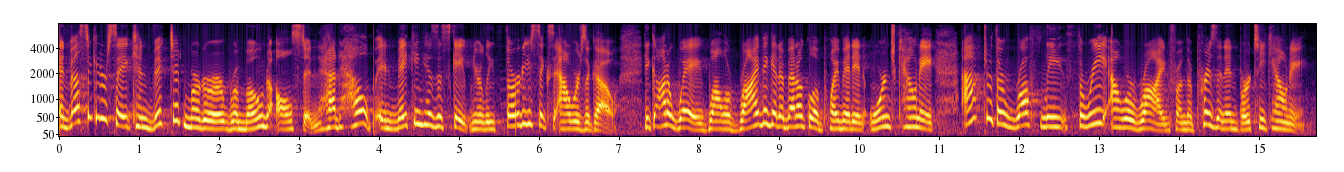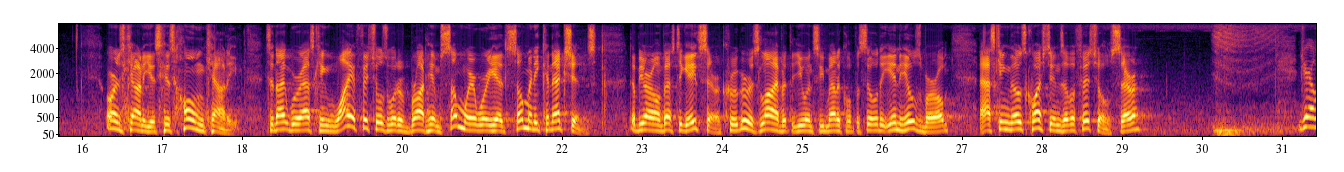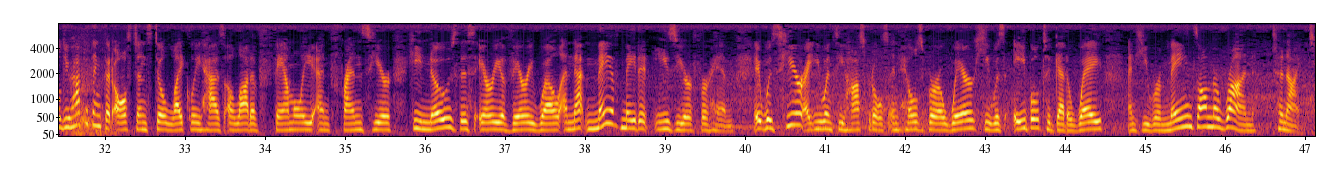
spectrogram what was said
Investigators say convicted murderer Ramon Alston had help in making his escape nearly 36 hours ago. He got away while arriving at a medical appointment in Orange County after the roughly three hour ride from the prison in Bertie County. Orange County is his home county. Tonight, we're asking why officials would have brought him somewhere where he had so many connections. WRAL Investigates Sarah Krueger is live at the UNC Medical Facility in Hillsborough, asking those questions of officials. Sarah? Gerald, you have to think that Alston still likely has a lot of family and friends here. He knows this area very well, and that may have made it easier for him. It was here at UNC Hospitals in Hillsborough where he was able to get away, and he remains on the run tonight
